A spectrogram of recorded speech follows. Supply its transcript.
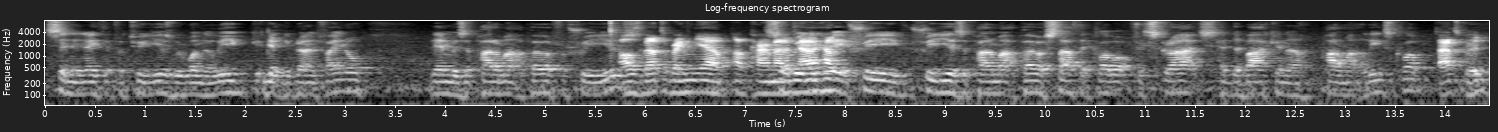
Sydney United for two years. We won the league, got Yep. to the grand final. Then was at Parramatta Power for three years. I was about to bring yeah up Parramatta so we Power. had How- three three years of Parramatta Power. Started the club up from scratch, had the back in a Parramatta Leagues club. That's good.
